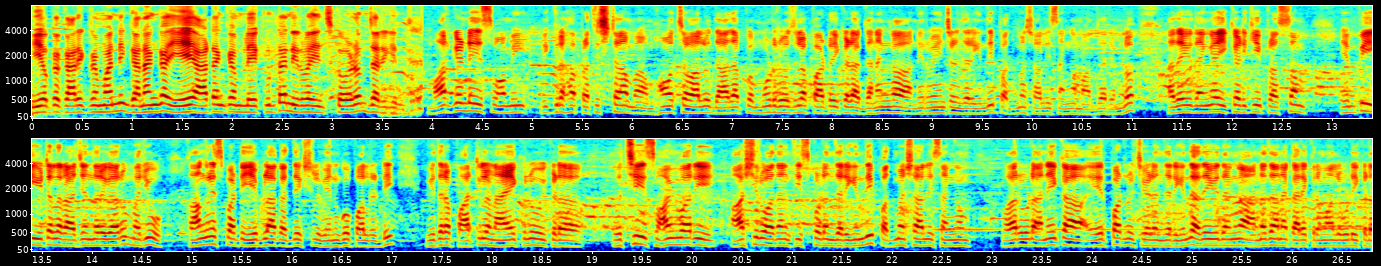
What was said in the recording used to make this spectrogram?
ఈ యొక్క కార్యక్రమాన్ని ఘనంగా ఏ ఆటంకం లేకుండా నిర్వహించుకోవడం జరిగింది. మార్కండేయ స్వామి విగ్రహ ప్రతిష్ట మ- మహోత్సవాలు దాదాపుగా మూడు రోజుల పాటు ఇక్కడ ఘనంగా నిర్వహించడం జరిగింది పద్మశాలి సంఘం ఆధ్వర్యంలో. అదేవిధంగా ఇక్కడికి ప్రస్తుతం ఎంపీ ఈటల రాజేందర్ గారు మరియు కాంగ్రెస్ పార్టీ ఏ బ్లాక్ అధ్యక్షులు వేణుగోపాల్ రెడ్డి ఇతర పార్టీల నాయకులు ఇక్కడ వచ్చి స్వామివారి ఆశీర్వాదాన్ని తీసుకోవడం జరిగింది. పద్మశాలి సంఘం వారు కూడా అనేక ఏర్పాట్లు చేయడం జరిగింది. అదేవిధంగా అన్నదాన కార్యక్రమాలు కూడా ఇక్కడ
